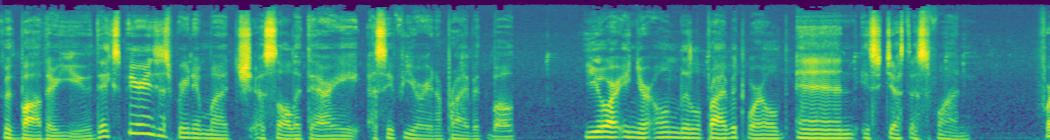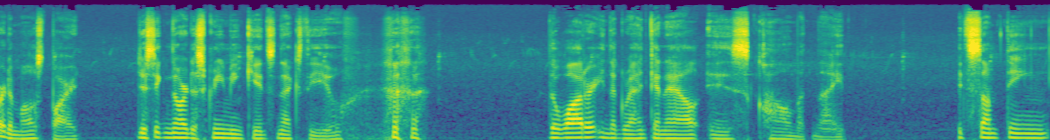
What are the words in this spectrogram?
could bother you, the experience is pretty much as solitary as if you're in a private boat. You are in your own little private world, and it's just as fun, for the most part. Just ignore the screaming kids next to you. the water in the Grand Canal is calm at night. It's something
